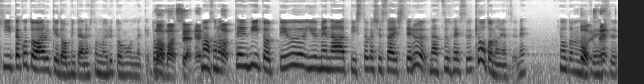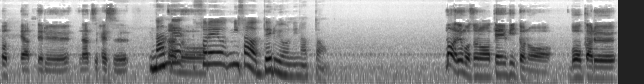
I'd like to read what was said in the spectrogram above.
聞いたことはあるけどみたいな人もいると思うんだけどまあまあ、そうやね。まあその、まあ。10フィートっていう有名なアーティストが主催してる夏フェス京都のやつよね。京都のそう夏フェス、ですね。やってる夏フェス。なんであのーそれにさ出るようになったん？まあでもその10フィートのボーカル、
